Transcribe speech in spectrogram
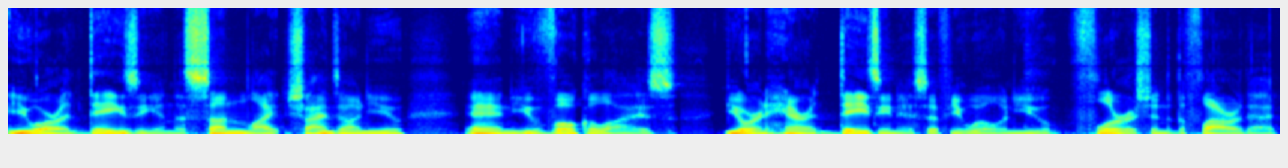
you are a daisy, and the sunlight shines on you, and you vocalize your inherent daisiness, if you will, and you flourish into the flower that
